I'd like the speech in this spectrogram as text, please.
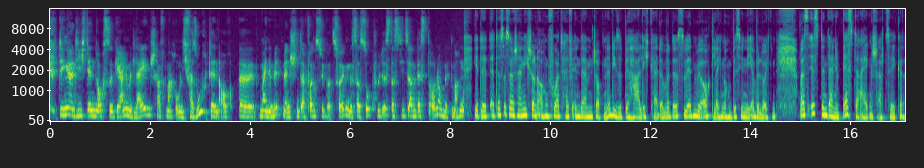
Dinge, die ich dann auch so gerne mit Leidenschaft mache. Und ich versuche dann auch, äh, meine Mitmenschen davon zu überzeugen, dass das so cool ist, dass diese am besten auch noch mitmachen. Ja, das ist wahrscheinlich schon auch ein Vorteil in deinem Job, ne? diese Beharrlichkeit. Aber das werden wir auch gleich noch ein bisschen näher beleuchten. Was ist denn denn deine beste Eigenschaft, Silke?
